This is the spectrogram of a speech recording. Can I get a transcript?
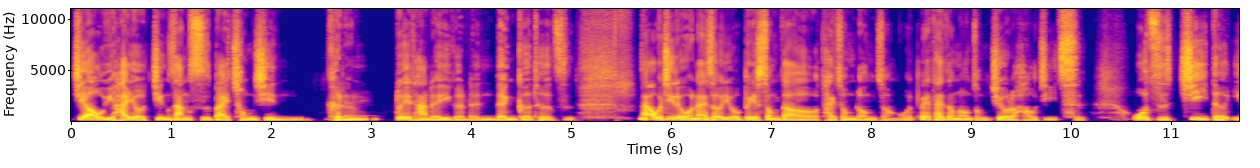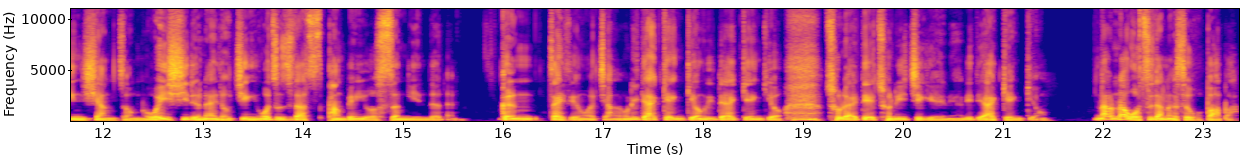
教育还有经商失败，重新可能。对。他的一个人人格特质，那我记得我那时候又被送到台中荣总，我被台中荣总救了好几次，我只记得印象中维西的那种经营，我只知道旁边有声音的人跟在跟我讲，你得要坚强，你得要坚强，出来得村里几个人，你得要坚强。那那我知道那个是我爸爸。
